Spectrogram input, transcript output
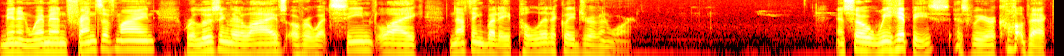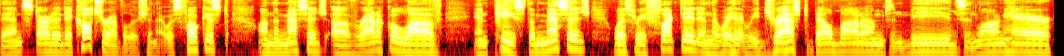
men and women, friends of mine, were losing their lives over what seemed like nothing but a politically driven war. And so we hippies, as we were called back then, started a culture revolution that was focused on the message of radical love and peace. The message was reflected in the way that we dressed, bell bottoms and beads and long hair,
